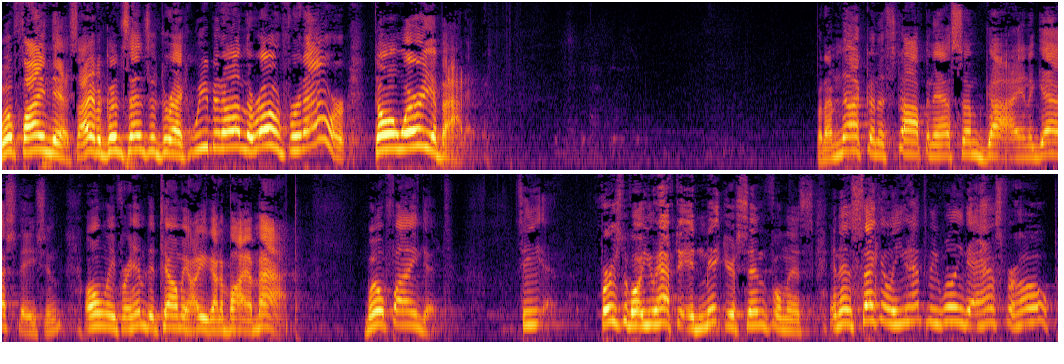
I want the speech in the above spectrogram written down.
We'll find this. I have a good sense of direction. We've been on the road for an hour. Don't worry about it. But I'm not going to stop and ask some guy in a gas station only for him to tell me, oh, you got to buy a map. We'll find it. See, first of all, you have to admit your sinfulness. And then, secondly, you have to be willing to ask for hope.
